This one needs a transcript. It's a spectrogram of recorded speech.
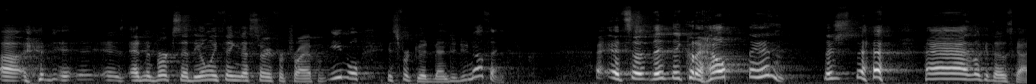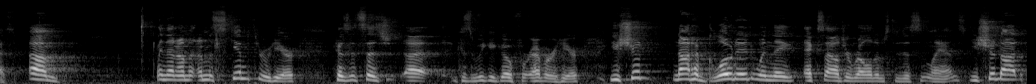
uh, as Edmund Burke said, the only thing necessary for triumph of evil is for good men to do nothing. And so they, they could have helped, they didn't. They just, ah, look at those guys. Um, and then I'm, I'm going to skim through here because it says, because we could go forever here. You should not have gloated when they exiled your relatives to distant lands. You should not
